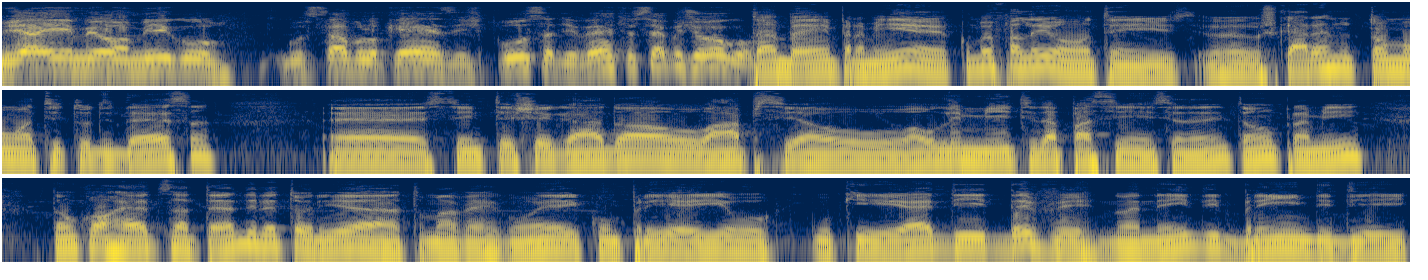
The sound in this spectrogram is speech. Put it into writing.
E aí, meu amigo Gustavo Luquezzi, expulsa, adverte ou segue o jogo? Também, pra mim, é como eu falei ontem, os- caras não tomam uma atitude dessa é, sem ter chegado ao ápice, ao, ao limite da paciência, né? Então, pra mim, estão corretos até a diretoria tomar vergonha e cumprir aí o, o que é de dever, não é nem de brinde, de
